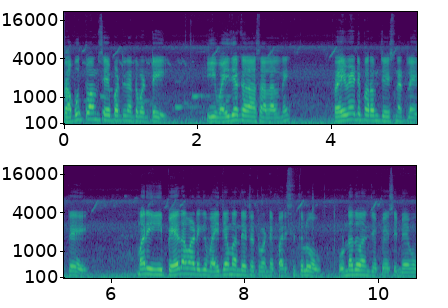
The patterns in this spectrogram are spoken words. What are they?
ప్రభుత్వం చేపట్టినటువంటి ఈ వైద్య కళాశాలల్ని ప్రైవేటు పరం చేసినట్లయితే మరి ఈ పేదవాడికి వైద్యం అందేటటువంటి పరిస్థితులు ఉండదు అని చెప్పేసి మేము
